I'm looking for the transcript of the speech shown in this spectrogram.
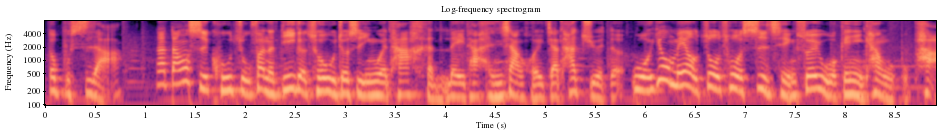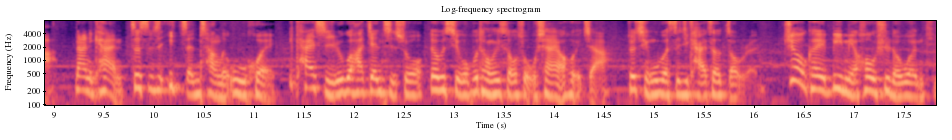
都不是啊。那当时苦主犯的第一个错误，就是因为他很累，他很想回家，他觉得我又没有做错事情，所以我给你看我不怕。那你看这是不是一整场的误会？一开始如果他坚持说对不起，我不同意搜索，我现在要回家，就请 Uber 司机开车走人，就可以避免后续的问题。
